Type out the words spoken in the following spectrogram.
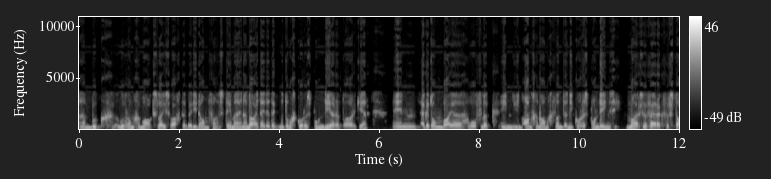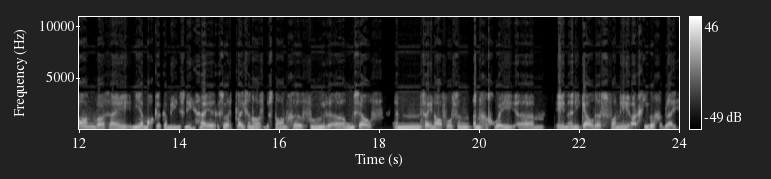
um, boek oor hom gemaak Sluiswagter by die Dam van Stemme en in daai tyd het ek met hom gekorrespondeer 'n paar keer en ek het hom baie hoflik en en aangenaam gevind in die korrespondensie. Maar sover ek verstaan was hy nie 'n maklike mens nie. Hy het 'n soort kluisenaars bestaan gevoer uh, homself in sy navorsing ingegooi um, en in die kelders van die argiewe gebly.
